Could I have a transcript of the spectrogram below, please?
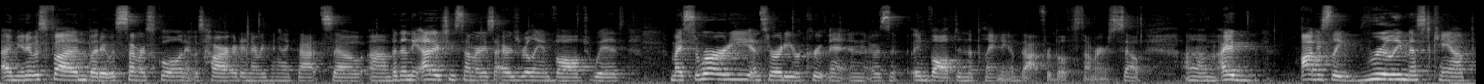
I mean, it was fun, but it was summer school and it was hard and everything like that. So, um, but then the other two summers, I was really involved with my sorority and sorority recruitment, and I was involved in the planning of that for both summers. So, um, I obviously really missed camp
